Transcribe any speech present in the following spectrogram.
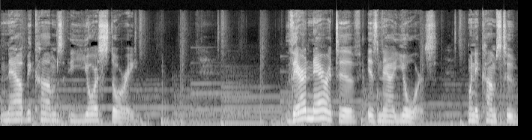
now becomes your story. Their narrative is now yours when it comes to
